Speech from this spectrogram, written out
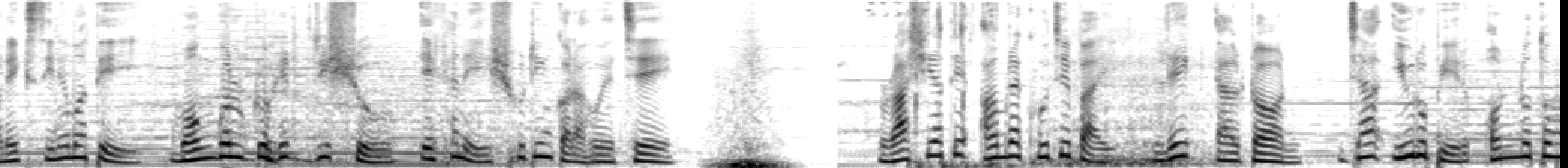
অনেক সিনেমাতেই মঙ্গল গ্রহের দৃশ্য এখানে শুটিং করা হয়েছে। রাশিয়াতে আমরা খুঁজে পাই লেক অ্যালটন, যা ইউরোপের অন্যতম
